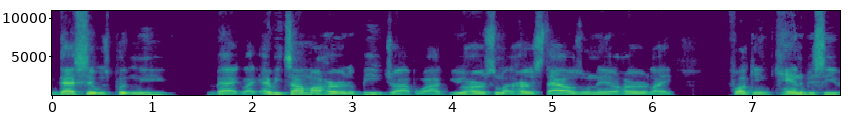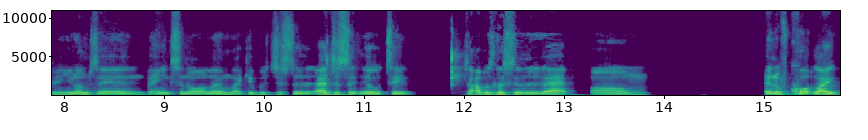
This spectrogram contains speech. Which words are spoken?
that shit was putting me back. Like every time I heard a beat drop, or I, you heard some heard Styles on there, heard like fucking Canibus even, you know what I'm saying, and Banks and all them. Like it was just a that's just an ill tape. So I was listening to that. Um, and of course, like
